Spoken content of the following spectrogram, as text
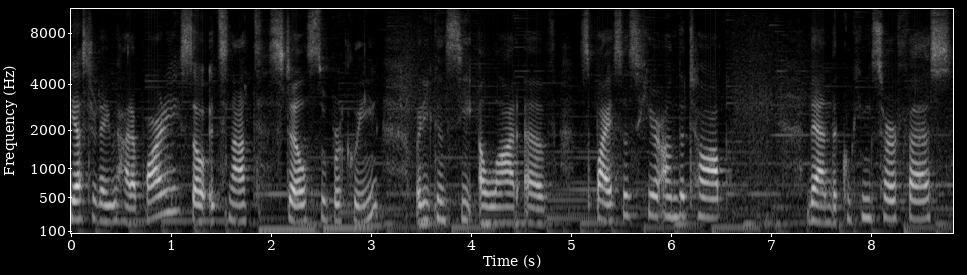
Yesterday we had a party, so it's not still super clean, but you can see a lot of spices here on the top, then the cooking surface,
